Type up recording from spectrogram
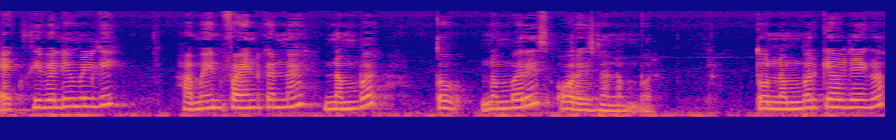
एक्स की वैल्यू मिल गई, हमें फाइंड करना है नंबर तो नंबर इज़ ओरिजिनल नंबर तो नंबर क्या हो जाएगा?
